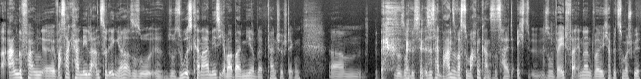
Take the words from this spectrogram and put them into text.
angefangen, äh, Wasserkanäle anzulegen, ja, also so, äh, so Suez-Kanal-mäßig, aber bei mir bleibt kein Schiff stecken. Ähm, so, so ein bisschen, es ist halt Wahnsinn, was du machen kannst. Es ist halt echt so weltverändernd, weil ich habe jetzt zum Beispiel,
